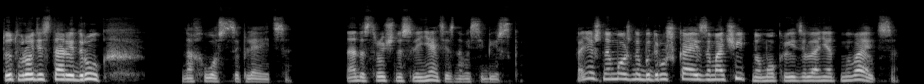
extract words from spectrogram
Тут вроде старый друг на хвост цепляется. Надо срочно слинять из Новосибирска. Конечно, можно бы дружка и замочить, но мокрые дела не отмываются.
